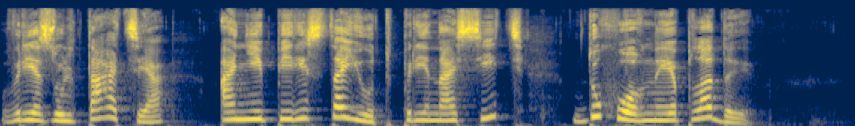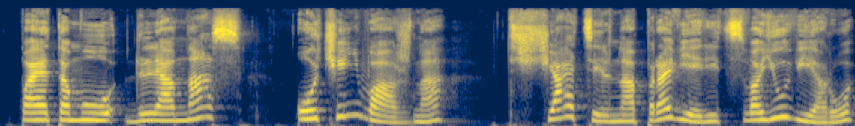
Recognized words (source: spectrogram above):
В результате они перестают приносить духовные плоды. Поэтому для нас очень важно тщательно проверить свою веру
